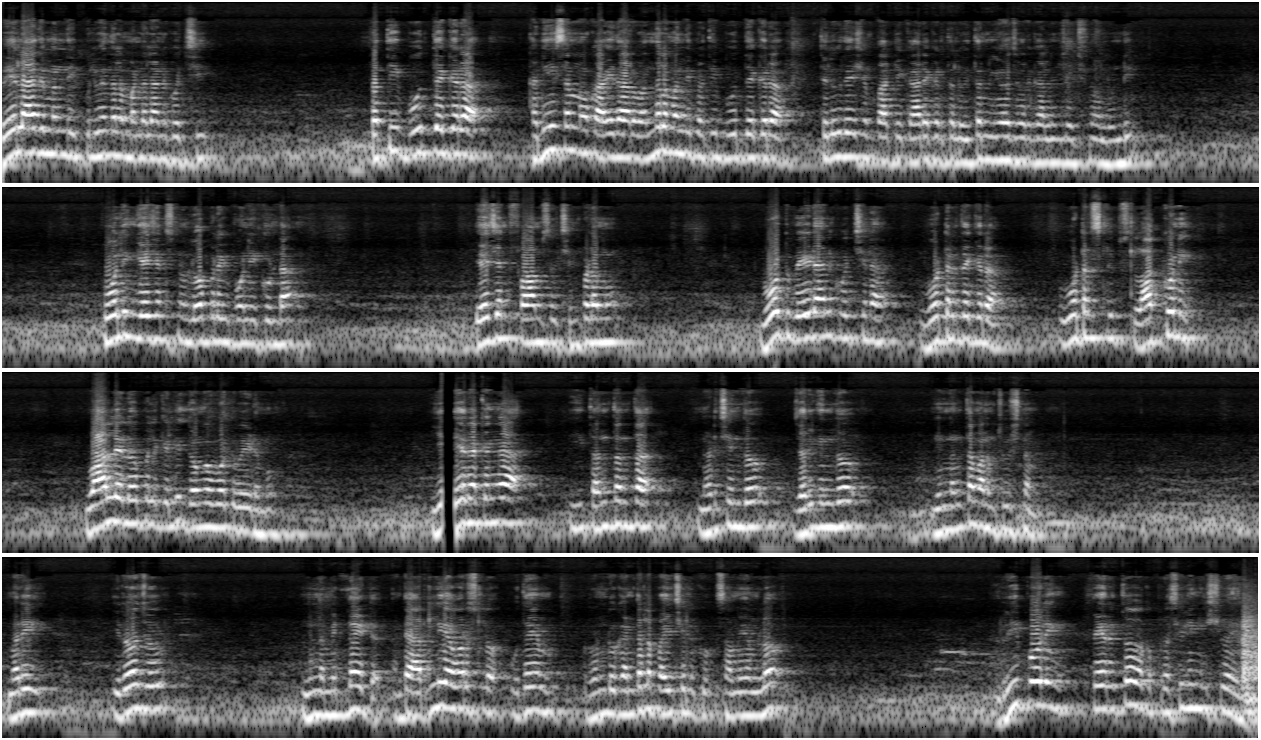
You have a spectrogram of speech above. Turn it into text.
వేలాది మంది పులివెందుల మండలానికి వచ్చి ప్రతి బూత్ దగ్గర కనీసం ఒక ఐదు ఆరు వందల మంది ప్రతి బూత్ దగ్గర తెలుగుదేశం పార్టీ కార్యకర్తలు ఇతర నియోజకవర్గాల నుంచి వచ్చిన వాళ్ళు ఉండి పోలింగ్ ఏజెంట్స్ను లోపలికి పోనీయకుండా ఏజెంట్ ఫామ్స్ చింపడము ఓటు వేయడానికి వచ్చిన ఓటర్ దగ్గర ఓటర్ స్లిప్స్ లాక్కొని వాళ్ళే లోపలికి వెళ్ళి దొంగ ఓటు వేయడము. ఏ రకంగా ఈ తంతంత నడిచిందో జరిగిందో నిన్నంతా మనం చూసినాం. మరి ఈరోజు నిన్న మిడ్ నైట్ అంటే అర్లీ అవర్స్లో ఉదయం రెండు గంటల పైచిలుకు సమయంలో రీపోలింగ్ పేరుతో ఒక ప్రొసీడింగ్ ఇష్యూ అయింది.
